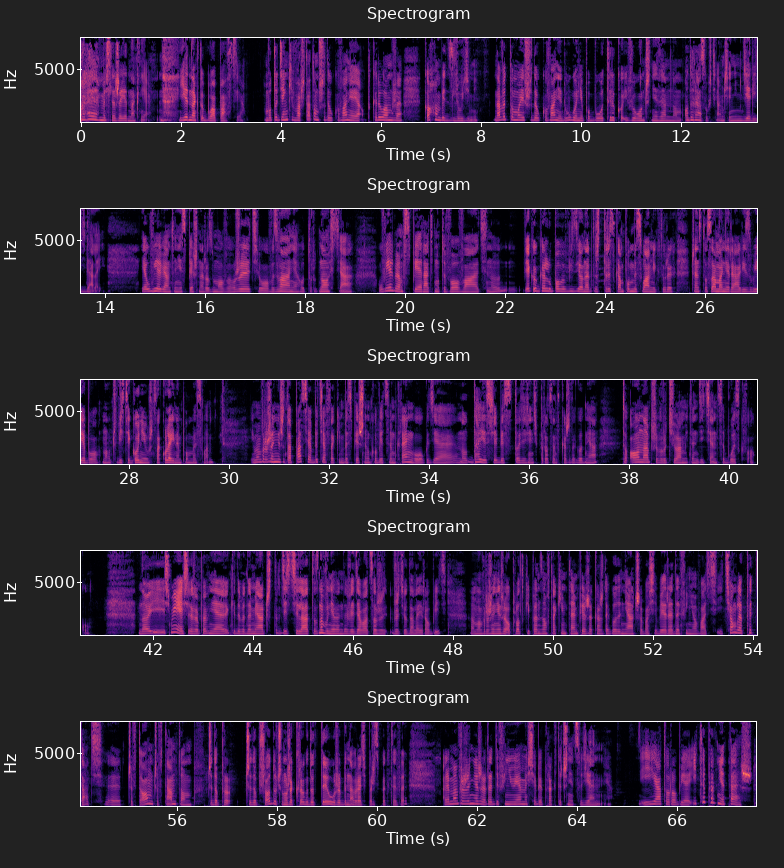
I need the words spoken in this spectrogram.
Ale myślę, że jednak nie. jednak to była pasja. Bo to dzięki warsztatom szydełkowania ja odkryłam, że kocham być z ludźmi. Nawet to moje szydełkowanie długo nie pobyło tylko i wyłącznie ze mną. Od razu chciałam się nim dzielić dalej. Ja uwielbiam te niespieszne rozmowy o życiu, o wyzwaniach, o trudnościach. Uwielbiam wspierać, motywować. No, jako galupowy wizjoner też tryskam pomysłami, których często sama nie realizuję, bo no, oczywiście gonię już za kolejnym pomysłem. I mam wrażenie, że ta pasja bycia w takim bezpiecznym kobiecym kręgu, gdzie no, daję z siebie 110% każdego dnia, to ona przywróciła mi ten dziecięcy błysk w oku. No i śmieję się, że pewnie kiedy będę miała 40 lat, to znowu nie będę wiedziała, co w życiu dalej robić. Mam wrażenie, że oplotki pędzą w takim tempie, że każdego dnia trzeba siebie redefiniować i ciągle pytać, y, czy w tą, czy w tamtą, czy do, czy do przodu, czy może krok do tyłu, żeby nabrać perspektywy. Ale mam wrażenie, że redefiniujemy siebie praktycznie codziennie. I ja to robię, i ty pewnie też.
